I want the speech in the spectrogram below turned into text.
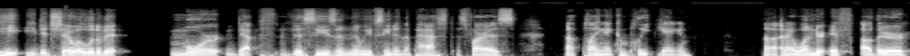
he, he did show a little bit more depth this season than we've seen in the past as far as uh, playing a complete game. Uh, and I wonder if other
